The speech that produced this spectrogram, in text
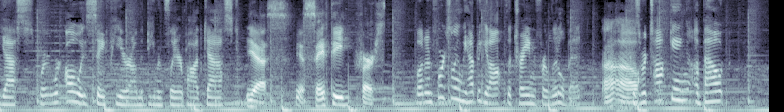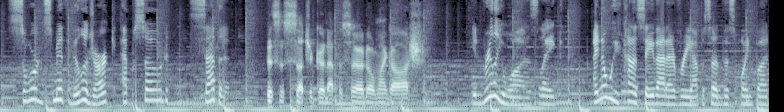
Yes, we're, we're always safe here on the Demon Slayer podcast. Yes, yes, safety first. But unfortunately, we have to get off the train for a little bit Uh oh. because we're talking about Swordsmith Village Arc, episode 7. This is such a good episode. Oh my gosh. It really was. Like, I know we kind of say that every episode at this point, but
